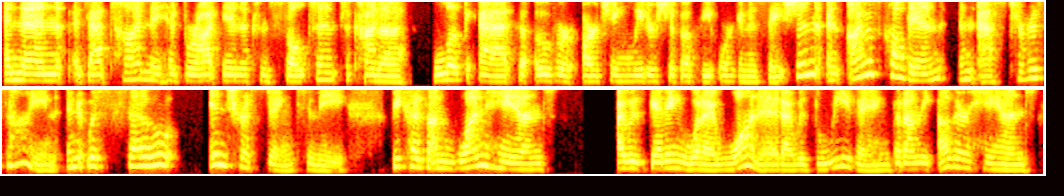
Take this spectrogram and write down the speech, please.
And then at that time, they had brought in a consultant to kind of look at the overarching leadership of the organization. And I was called in and asked to resign. And it was so interesting to me because, on one hand, I was getting what I wanted, I was leaving. But on the other hand,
